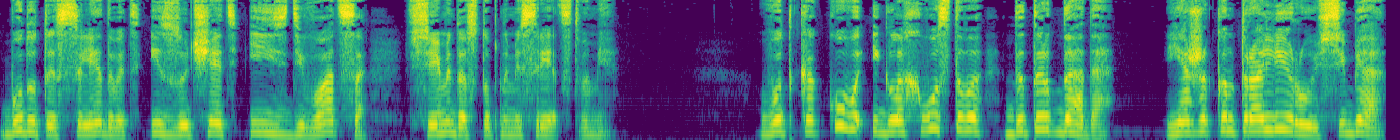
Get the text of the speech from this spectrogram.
будут исследовать, изучать и издеваться всеми доступными средствами. Вот какого иглохвостого дотердада? Я же контролирую себя.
